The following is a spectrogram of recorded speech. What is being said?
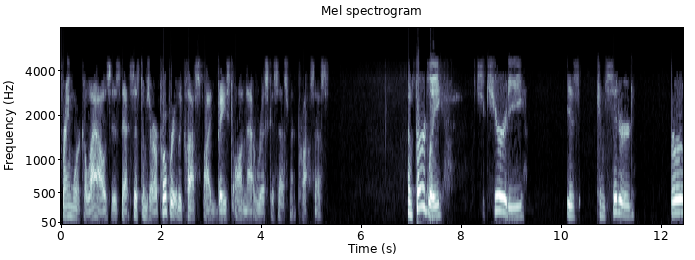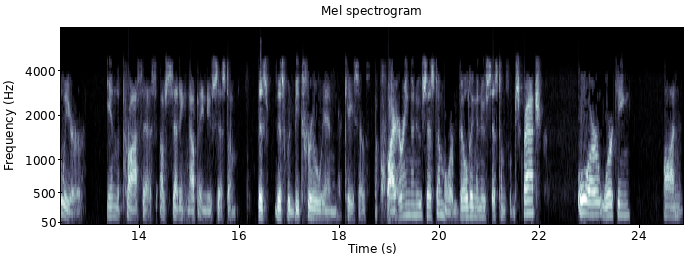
framework allows is that systems are appropriately classified based on that risk assessment process. And thirdly, security is considered earlier in the process of setting up a new system. This, this would be true in the case of acquiring a new system or building a new system from scratch or working on,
